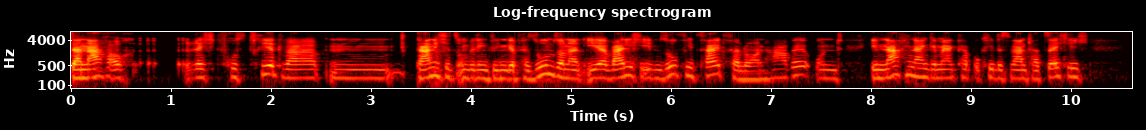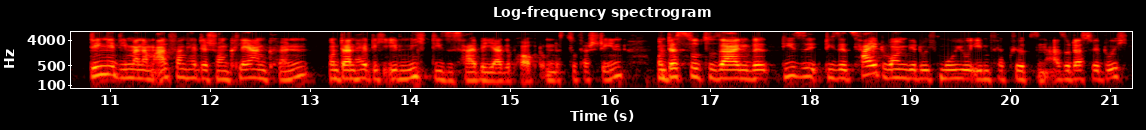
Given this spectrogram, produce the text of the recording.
danach auch recht frustriert war, mh, hm, gar nicht jetzt unbedingt wegen der Person, sondern eher, weil ich eben so viel Zeit verloren habe und im Nachhinein gemerkt habe, okay, das waren tatsächlich Dinge, die man am Anfang hätte schon klären können und dann hätte ich eben nicht dieses halbe Jahr gebraucht, um das zu verstehen. Und das sozusagen, diese, diese Zeit wollen wir durch Mojo eben verkürzen. Also, dass wir durch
